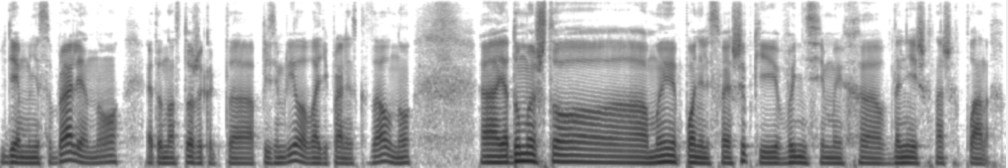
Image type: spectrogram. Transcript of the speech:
людей мы не собрали, но это нас тоже как-то приземлило, Владик правильно сказал, но э, я думаю, что мы поняли свои ошибки и вынесем их э, в дальнейших наших планах.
